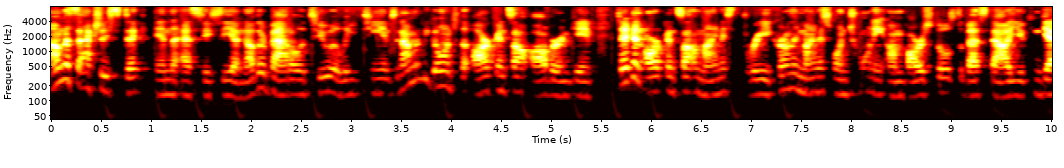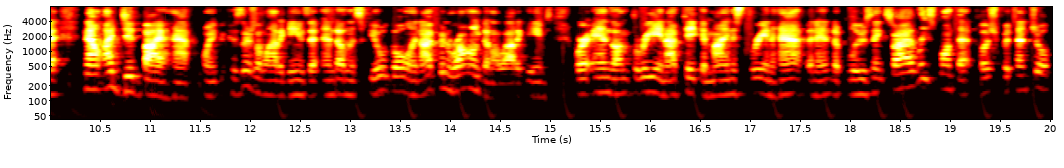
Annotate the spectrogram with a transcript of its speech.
I'm going to actually stick in the SEC, another battle of two elite teams, and I'm going to be going to the Arkansas Auburn game. Taking Arkansas minus three, currently minus 120 on Barstool's the best value you can get. Now, I did buy a half point because there's a lot of games that end on this field goal, and I've been wronged on a lot of games where it ends on three, and I've taken minus three and a half and end up losing. So I at least want that push potential.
